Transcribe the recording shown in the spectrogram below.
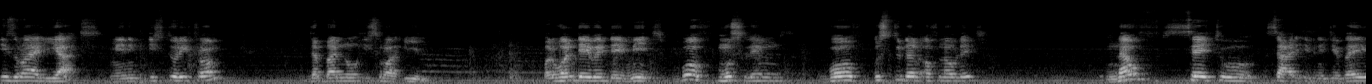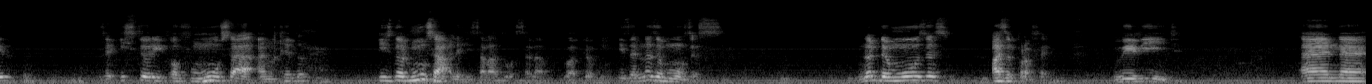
Israeliyat, meaning history from the Banu Israel. But one day when they meet, both Muslims, both students of knowledge, now say to Sa'd ibn Jubair, the history of Musa and Khidr is not Musa alayhi salatu wasalam we are talking, is another Moses. Not the Moses as a prophet. We read. And uh,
